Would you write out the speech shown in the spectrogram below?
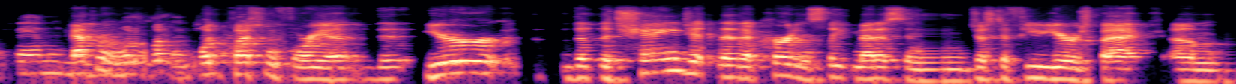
A family Kathryn, one, one, one question for you. The, your, the, the change that occurred in sleep medicine just a few years back, um,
